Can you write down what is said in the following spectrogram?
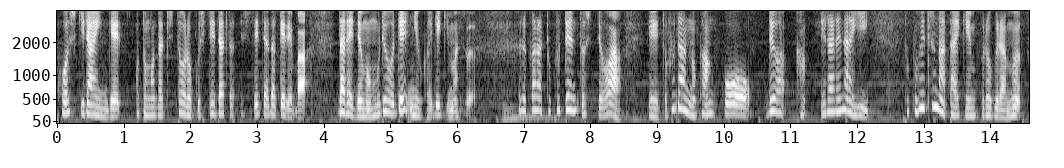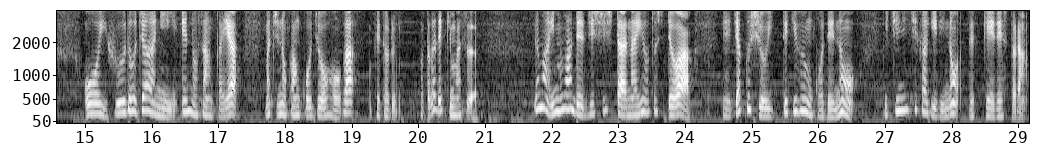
公式 LINE でお友達登録していたしていただければ誰でも無料で入会できます。それから特典としては、えーと、普段の観光では得られない特別な体験プログラム大井フードジャーニーへの参加や街の観光情報が受け取ることができます。でまあ、今まで実施した内容としては、えー、弱州一滴文庫での1日限りの絶景レストラン。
